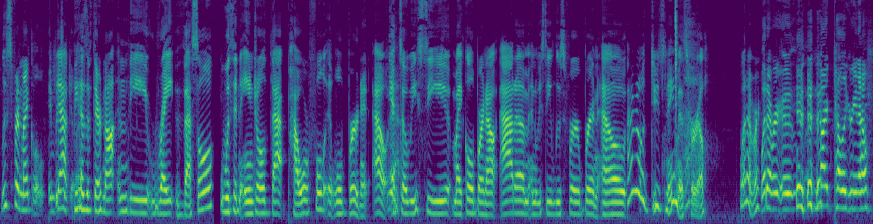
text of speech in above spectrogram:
lucifer and michael in Yeah, particular. because if they're not in the right vessel with an angel that powerful, it will burn it out. Yeah. And so we see Michael burn out Adam, and we see Lucifer burn out. I don't know what dude's name is for real. Whatever. whatever uh, mark pellegrino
